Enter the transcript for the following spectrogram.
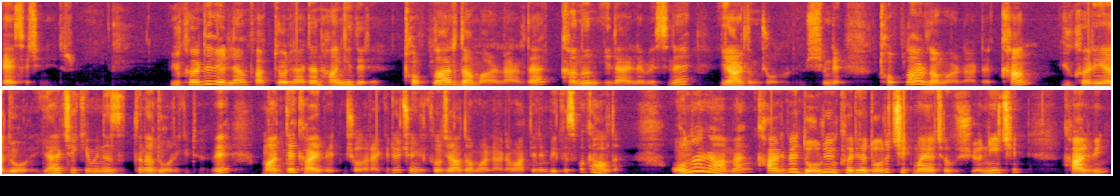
E seçeneğidir. Yukarıda verilen faktörlerden hangileri toplar damarlarda kanın ilerlemesine yardımcı olur demiş. Şimdi toplar damarlarda kan yukarıya doğru, yer çekiminin zıttına doğru gidiyor ve madde kaybetmiş olarak gidiyor. Çünkü kılcal damarlarda maddenin bir kısmı kaldı. Ona rağmen kalbe doğru yukarıya doğru çıkmaya çalışıyor. Niçin? Kalbin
